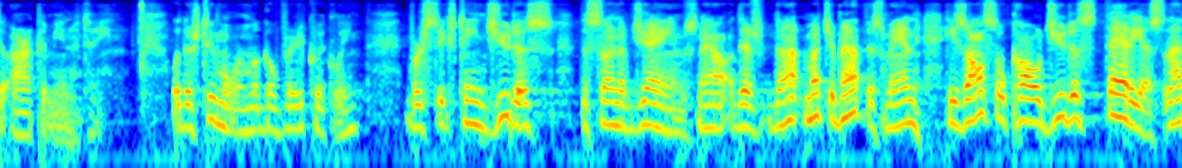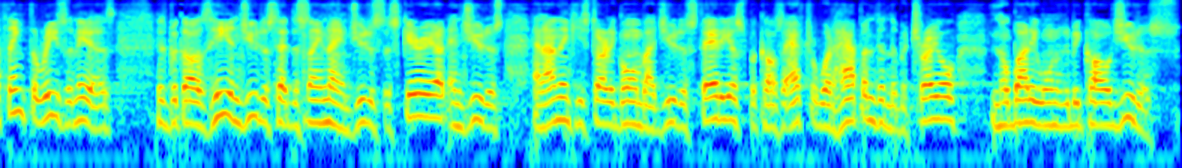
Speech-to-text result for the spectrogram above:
to our community. Well, there's two more, and we'll go very quickly. Verse 16, Judas, the son of James. Now, there's not much about this man. He's also called Judas Thaddeus. And I think the reason is, is because he and Judas had the same name, Judas Iscariot and Judas. And I think he started going by Judas Thaddeus because after what happened in the betrayal, nobody wanted to be called Judas.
